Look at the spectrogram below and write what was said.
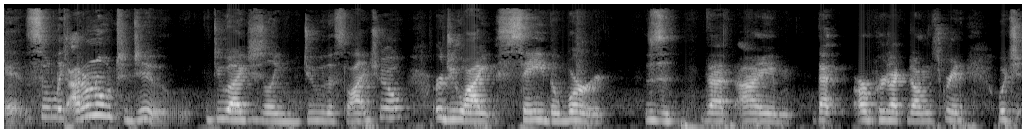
It, so like, I don't know what to do do I just like do the slideshow or do I say the words that I that are projected on the screen, which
